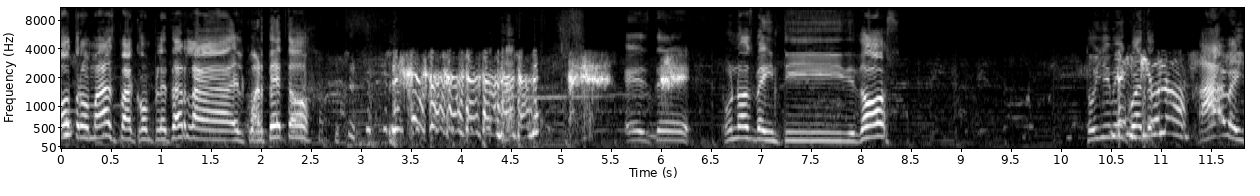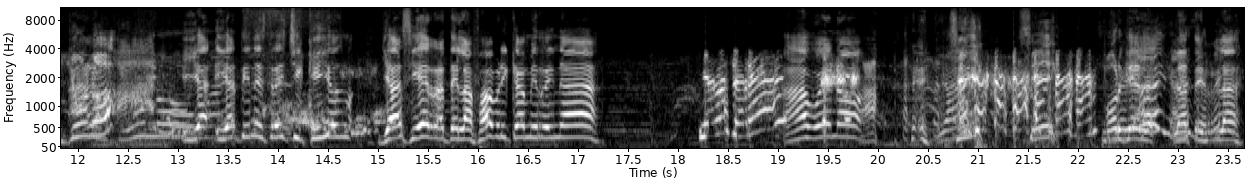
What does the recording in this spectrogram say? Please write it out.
otro más para completar la, el cuarteto. Este, unos 22. ¿Tú, Jimmy, cuánto? 21. Ah, 21. y, ya, y ya tienes tres chiquillos. Ya ciérrate la fábrica, mi reina. ¿Ya la cerré? Ah, bueno. Sí, sí. Porque ya la la-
